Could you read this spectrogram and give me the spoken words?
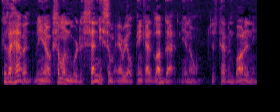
because I haven't. You know, if someone were to send me some Ariel Pink, I'd love that. You know, just haven't bought any.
